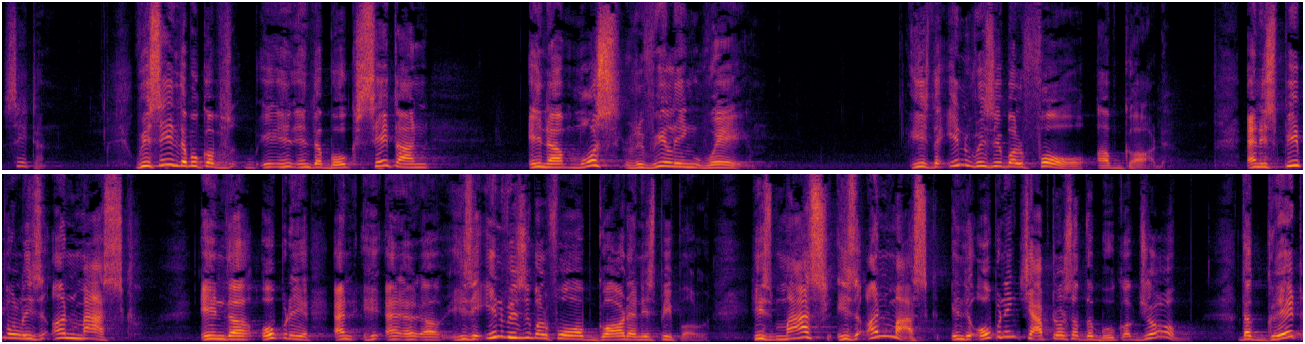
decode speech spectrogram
Satan. We see in the book of in, in the book Satan in a most revealing way. He is the invisible foe of God, and his people is unmasked in the opening, and he, uh, uh, he's the invisible foe of God and his people. He's masked, he's unmasked in the opening chapters of the book of Job. The great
